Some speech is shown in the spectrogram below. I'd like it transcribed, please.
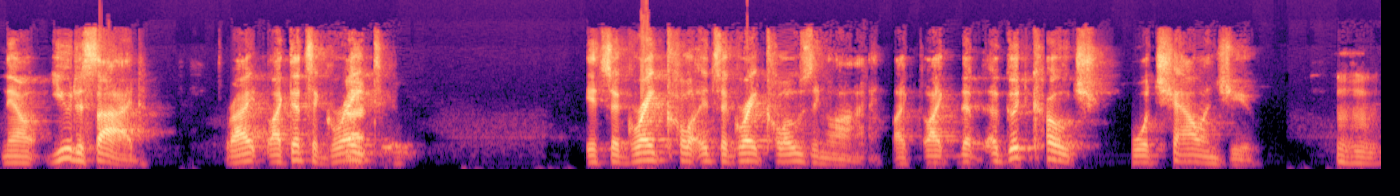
Now you decide, right? Like that's a great right. it's a great clo- it's a great closing line. Like like the, a good coach will challenge you. Mm-hmm.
